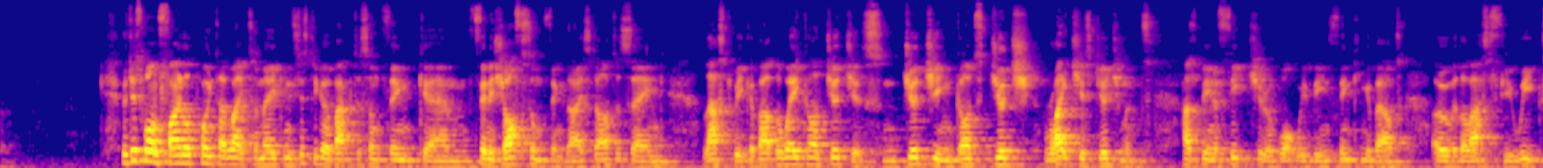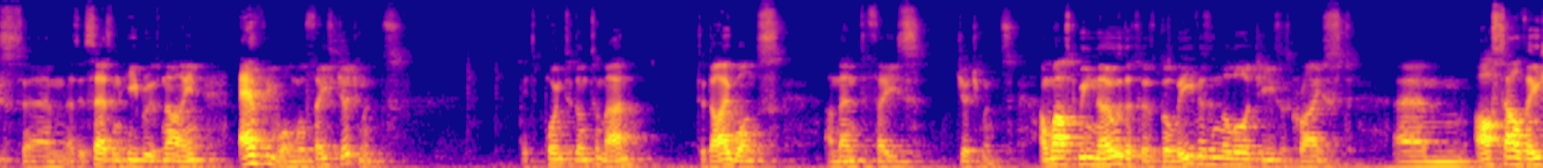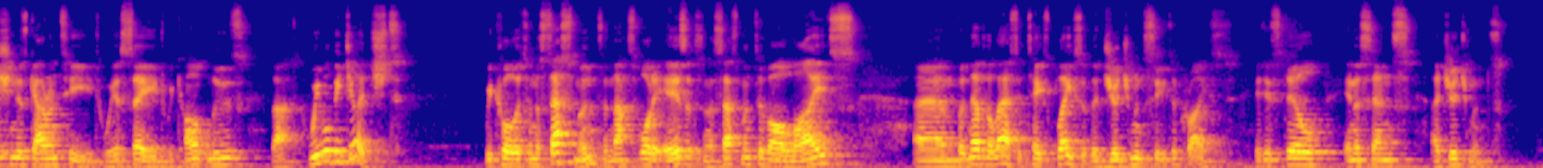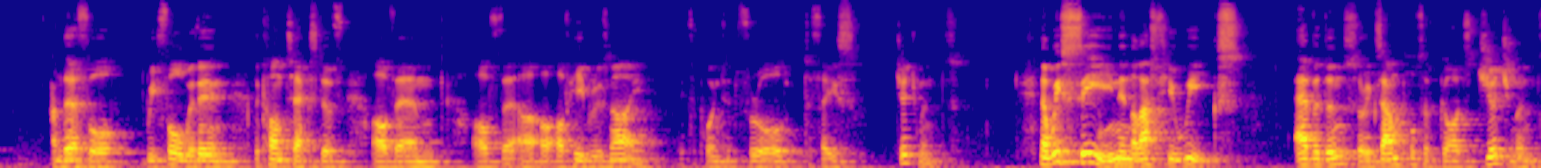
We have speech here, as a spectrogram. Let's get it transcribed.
But just one final point I'd like to make, and it's just to go back to something, um, finish off something that I started saying last week about the way God judges. And judging, God's judge, righteous judgment, has been a feature of what we've been thinking about over the last few weeks. Um, as it says in Hebrews 9, everyone will face judgments. It's appointed unto man to die once and then to face judgments. And whilst we know that as believers in the Lord Jesus Christ, um, our salvation is guaranteed, we're saved, we can't lose that, we will be judged. We call it an assessment, and that's what it is it's an assessment of our lives. Um, but nevertheless, it takes place at the judgment seat of Christ. It is still, in a sense, a judgment. And therefore, we fall within the context of, of, um, of, uh, of Hebrews 9 It's appointed for all to face judgment. Now, we've seen in the last few weeks evidence or examples of God's judgment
